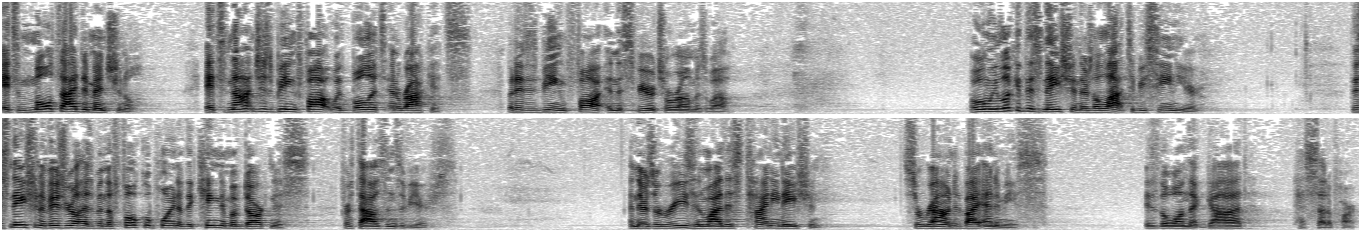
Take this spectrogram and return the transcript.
It's multidimensional. It's not just being fought with bullets and rockets, but it is being fought in the spiritual realm as well. But when we look at this nation, there's a lot to be seen here. This nation of Israel has been the focal point of the kingdom of darkness for thousands of years. And there's a reason why this tiny nation, surrounded by enemies, is the one that God has set apart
